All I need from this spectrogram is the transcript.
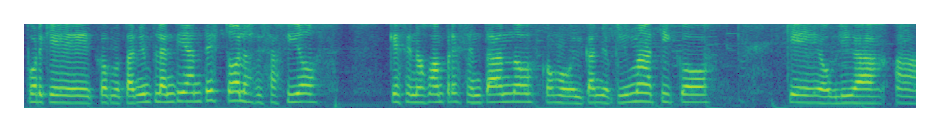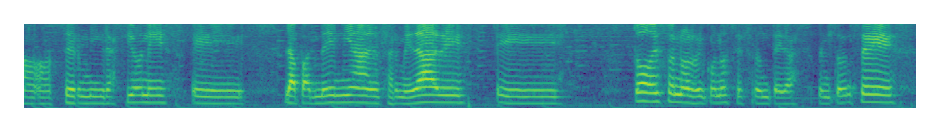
porque, como también planteé antes, todos los desafíos que se nos van presentando, como el cambio climático, que obliga a hacer migraciones, eh, la pandemia, enfermedades, eh, todo eso no reconoce fronteras. Entonces,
